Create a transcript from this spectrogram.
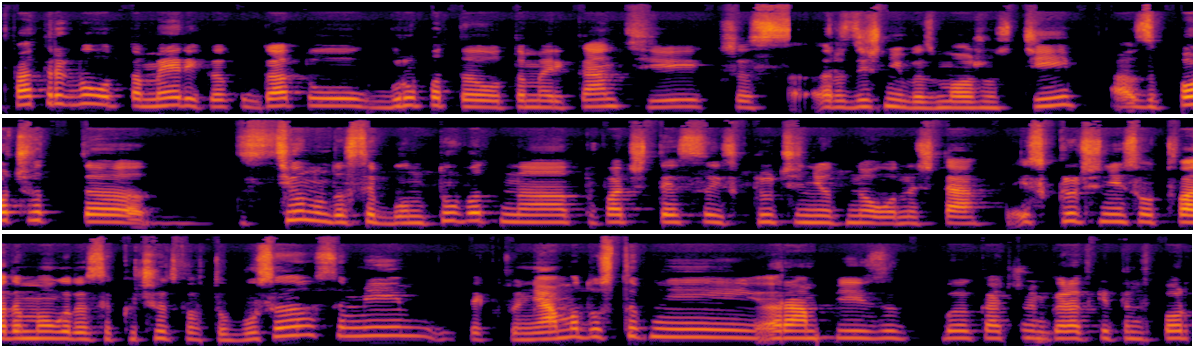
това тръгва от Америка, когато групата от американци с различни възможности започват силно да се бунтуват на това, че те са изключени от много неща. Изключени са от това да могат да се качат в автобуса сами, тъй като няма достъпни рампи за качване в градски транспорт.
